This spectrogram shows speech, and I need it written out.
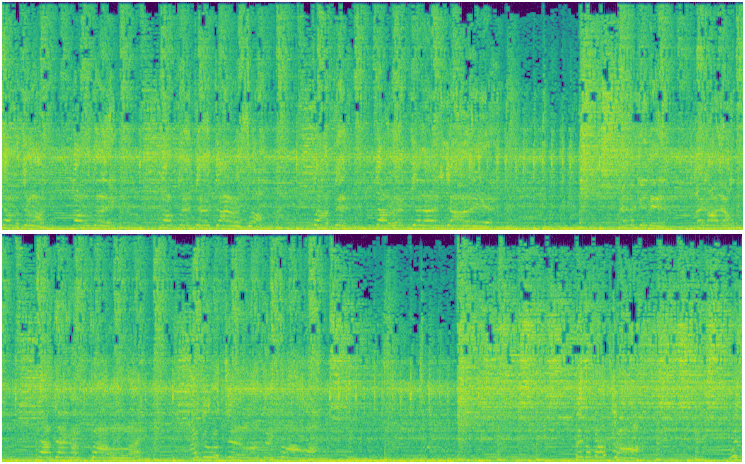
Mitä Mitä paskaa? Mitä tuota? Mitä kainaa? Mitä tuota? Mitä paskaa? Nautila, nautili, nautili täydessä. Tahti, täydettelän jäljiin. Eikä kivi, eikä aja, lähteekö päälulle. Eikä kun silloin mitään. Mitä matkaa? Mitä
